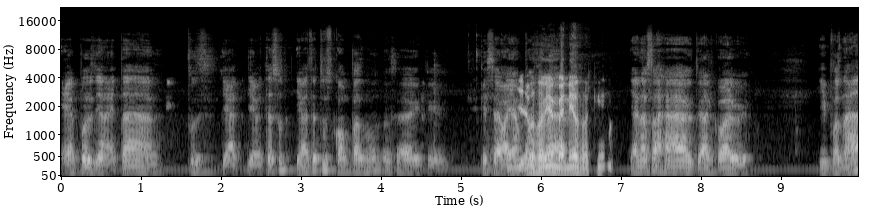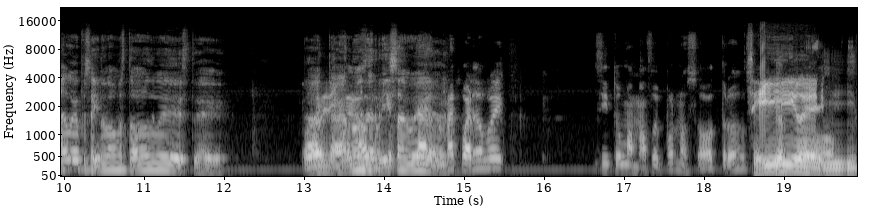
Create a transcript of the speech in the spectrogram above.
eh, pues ya neta, pues ya, llévate, a su- llévate tus compas, ¿no? O sea, de que, que se vayan. Ya no son bienvenidos aquí. Ya no ajá, tal cual, güey. Y pues nada, güey, pues ahí nos vamos todos, güey, este... A Oye, cagarnos de risa, güey. claro, No me acuerdo, güey. Si tu mamá fue por nosotros. Sí, güey. Sí,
